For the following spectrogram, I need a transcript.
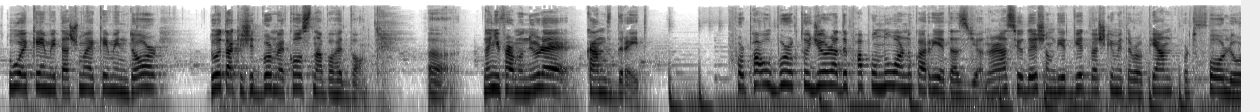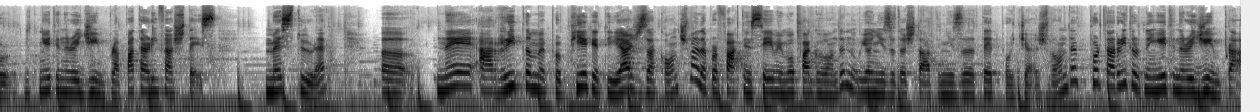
Këtë e kemi tashmë e kemi në dorë, duhet ta kishit bërë me kohë, s'na bëhet vonë. Ë, në një farë mënyre kanë të drejtë. Por pa u bërë këto gjëra dhe pa punuar nuk arrihet asgjë. Në rast se iu deshën 10 vjet Bashkimit Evropian për të folur në të njëjtin regjim, pra pa tarifa shtesë mes tyre, ë ne arritëm me përpjekje të jashtëzakonshme dhe për faktin se jemi më pak vende, nuk jo 27, 28, por 6 vende për të arritur të njëjtin regjim. Pra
